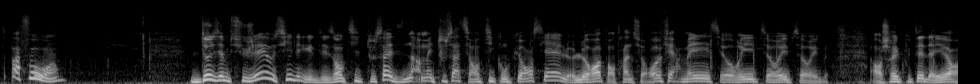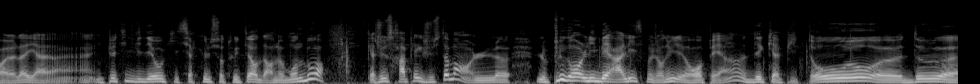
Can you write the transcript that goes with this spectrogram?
C'est pas faux, hein. Deuxième sujet aussi, des anti tout ça, ils disent non mais tout ça c'est anticoncurrentiel, l'Europe est en train de se refermer, c'est horrible, c'est horrible, c'est horrible. Alors je réécoutais d'ailleurs, euh, là il y a une petite vidéo qui circule sur Twitter d'Arnaud Montebourg, qui a juste rappelé que justement le, plus grand libéralisme aujourd'hui européen, des capitaux, euh, de,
